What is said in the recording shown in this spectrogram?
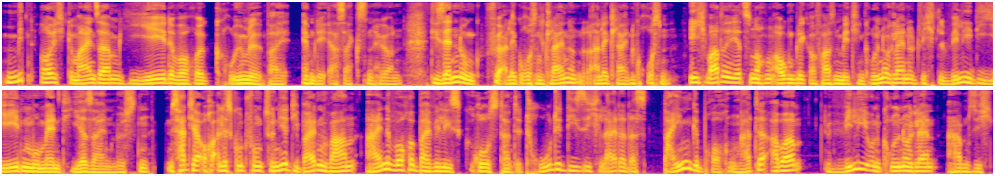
mit euch gemeinsam jede Woche Krümel bei MDR Sachsen hören. Die Sendung für alle großen Kleinen und alle kleinen Großen. Ich warte jetzt noch einen Augenblick auf Hasenmädchen Grünerklein und Wichtel Willi, die jeden Moment hier sein müssten. Es hat ja auch alles gut funktioniert. Die beiden waren eine Woche bei Willis Großtante Trude, die sich leider das Bein gebrochen hatte, aber Willi und Grünerklein haben sich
